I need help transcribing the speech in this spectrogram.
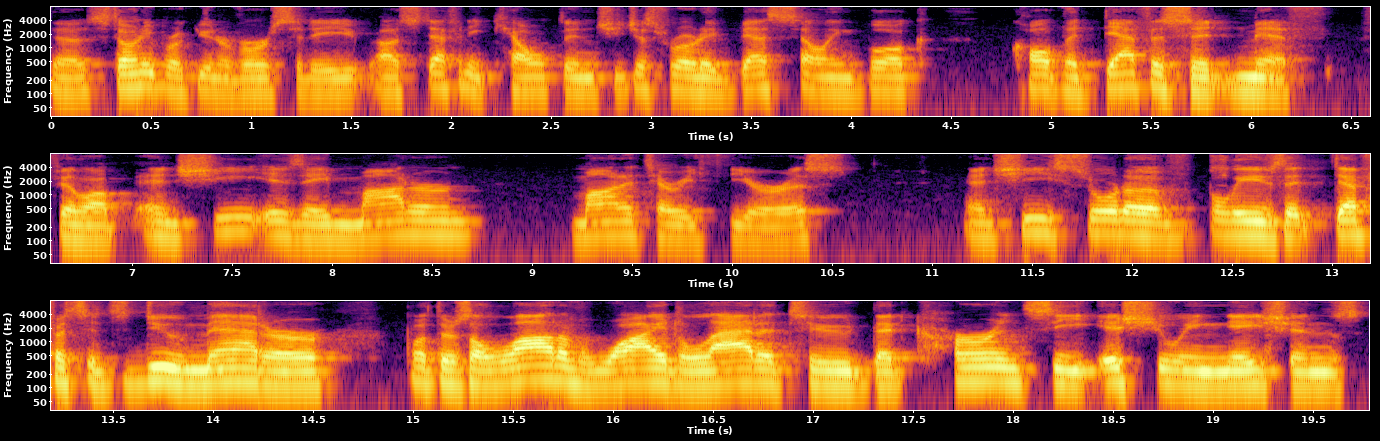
the Stony Brook University, uh, Stephanie Kelton. She just wrote a best selling book called The Deficit Myth, Philip, and she is a modern monetary theorist. And she sort of believes that deficits do matter, but there's a lot of wide latitude that currency issuing nations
